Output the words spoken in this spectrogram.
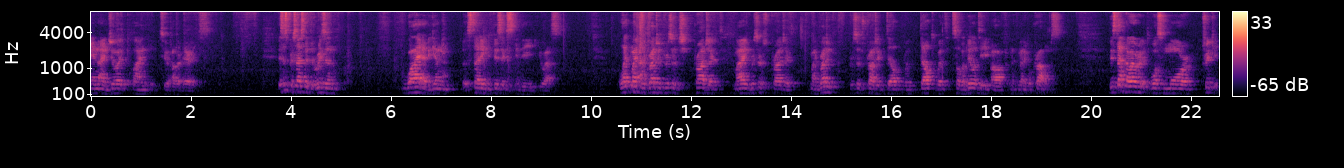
and I enjoy applying it to other areas. This is precisely the reason why I began studying physics in the US. Like my undergraduate research project, my research project, my graduate research project dealt with, dealt with solvability of mathematical problems. This time, however, it was more tricky.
